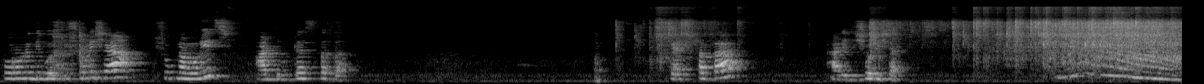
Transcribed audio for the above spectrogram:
ফোড়নে দিব একটু সরিষা, শুকনো মরিচ, আর দেব তেজপাতা। তেজপাতা আর এই যে সরিষা উম।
